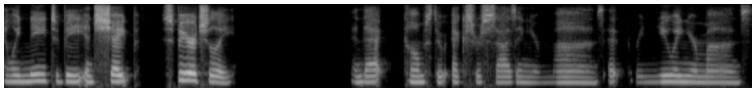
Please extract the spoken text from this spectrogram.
And we need to be in shape spiritually. And that comes through exercising your minds, at renewing your minds.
